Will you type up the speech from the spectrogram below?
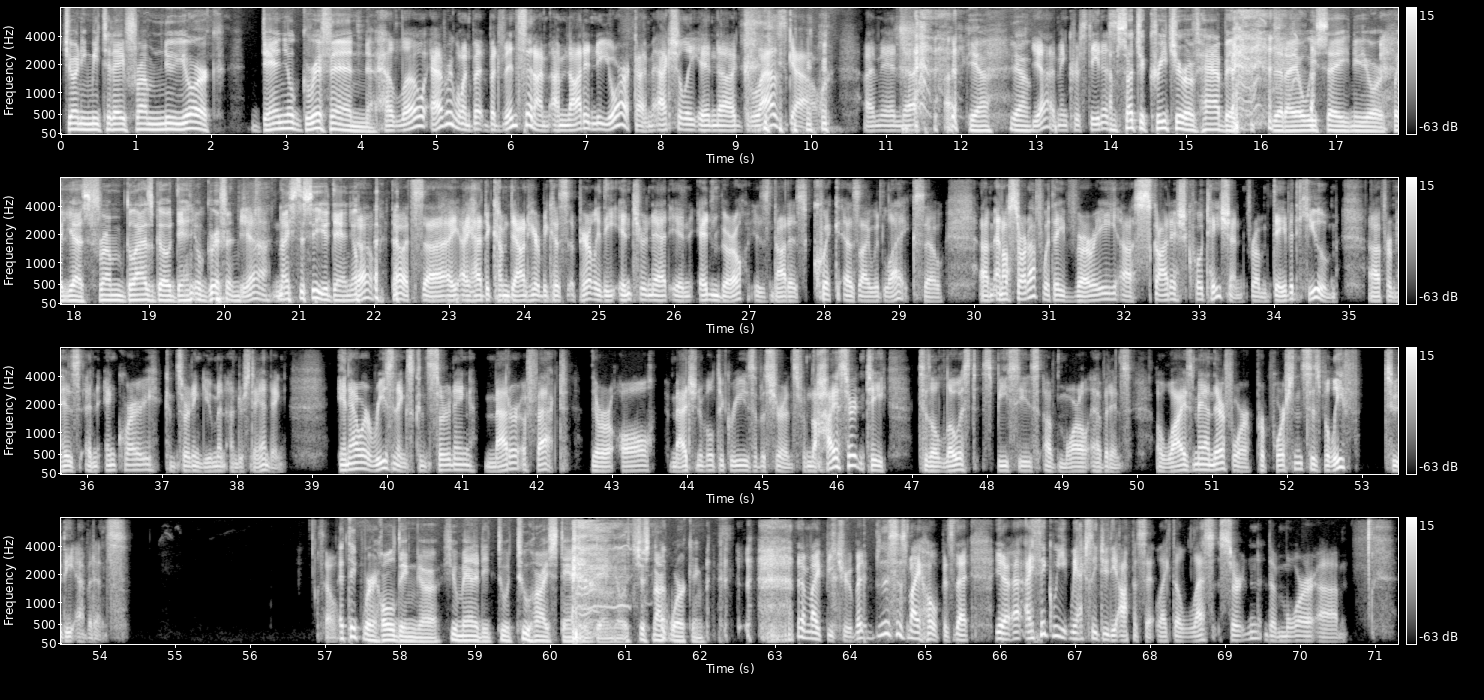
Joining me today from New York, Daniel Griffin. Hello, everyone. But but Vincent, I'm I'm not in New York. I'm actually in uh, Glasgow. I'm in. Uh, Uh, yeah, yeah. yeah, I'm in Christina's. I'm such a creature of habit that I always say New York. But yes, from Glasgow, Daniel Griffin. yeah. Nice to see you, Daniel. No, no, it's. Uh, I, I had to come down here because apparently the internet in Edinburgh is not as quick as I would like. So, um, and I'll start off with a very uh, Scottish quotation from David Hume uh, from his An Inquiry Concerning Human Understanding. In our reasonings concerning matter of fact, there are all imaginable degrees of assurance, from the highest certainty to the lowest species of moral evidence. A wise man, therefore, proportions his belief to the evidence. So, I think we're holding uh, humanity to a too high standard, Daniel. It's just not working. that might be true, but this is my hope: is that you know I think we we actually do the opposite. Like the less certain, the more um,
